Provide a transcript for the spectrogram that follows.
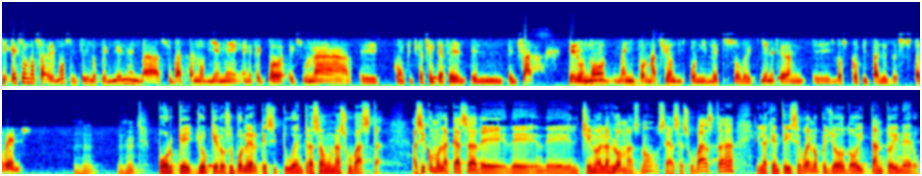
Sí, eso no sabemos, es decir, lo que viene en la subasta no viene, en efecto es una eh, confiscación que hace el, el, SAT, pero no, hay información disponible sobre quiénes eran eh, los propietarios de esos terrenos. Porque yo quiero suponer que si tú entras a una subasta, así como la casa del de, de, chino de las lomas, ¿no? Se hace subasta y la gente dice, bueno, pues yo doy tanto dinero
